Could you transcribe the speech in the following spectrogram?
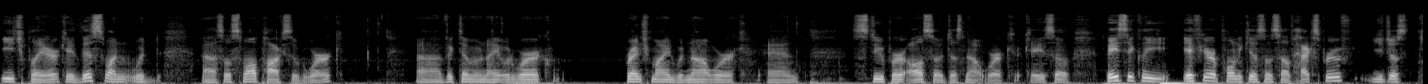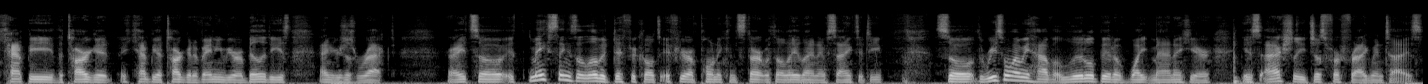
Each player. Okay, this one would uh, so smallpox would work. Uh, victim of night would work. Wrench mind would not work, and stupor also does not work. Okay, so basically, if your opponent gives himself hexproof, you just can't be the target. It can't be a target of any of your abilities, and you're just wrecked right? So it makes things a little bit difficult if your opponent can start with a Leyline of Sanctity. So the reason why we have a little bit of white mana here is actually just for Fragmentize.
